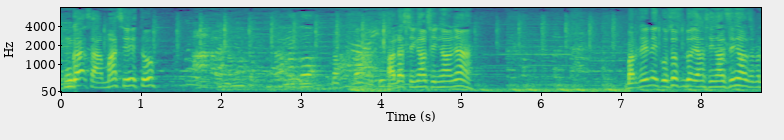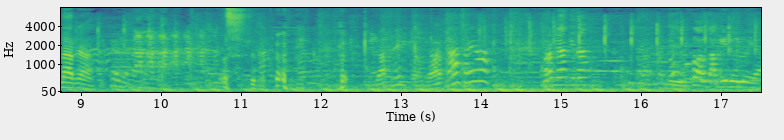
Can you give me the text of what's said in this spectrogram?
Enggak sama sih itu. Sama kok. Ada singal-singalnya. Berarti ini khusus untuk yang singal-singal sebenarnya. Gas nih. Gas saya. Merem ya kita. Oh, bagi dulu ya.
